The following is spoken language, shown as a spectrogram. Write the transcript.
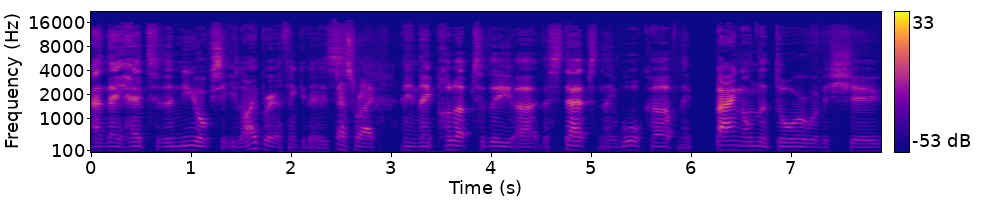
and they head to the New York City Library, I think it is. That's right. And they pull up to the uh, the steps and they walk up and they bang on the door with a shoe,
